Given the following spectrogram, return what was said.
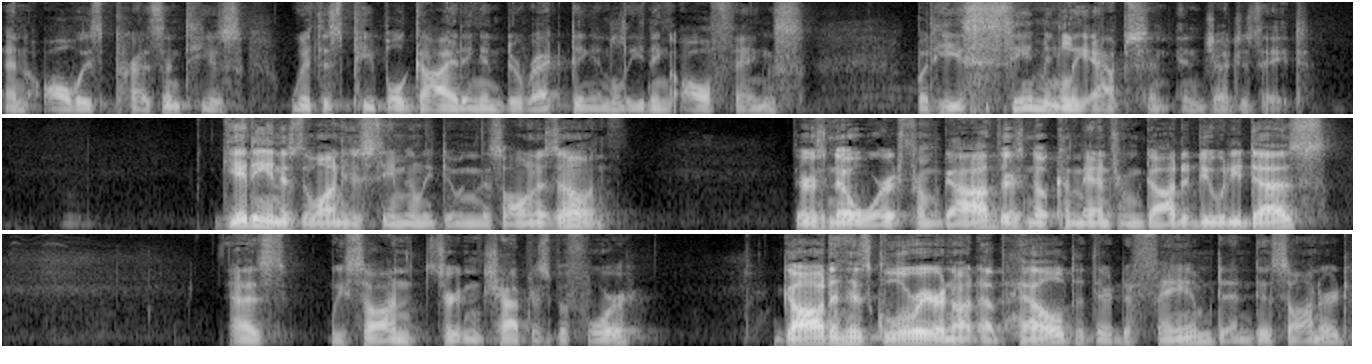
and always present. He is with his people, guiding and directing and leading all things. But he is seemingly absent in Judges 8. Gideon is the one who's seemingly doing this all on his own. There's no word from God, there's no command from God to do what he does as we saw in certain chapters before. God and his glory are not upheld, they're defamed and dishonored.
